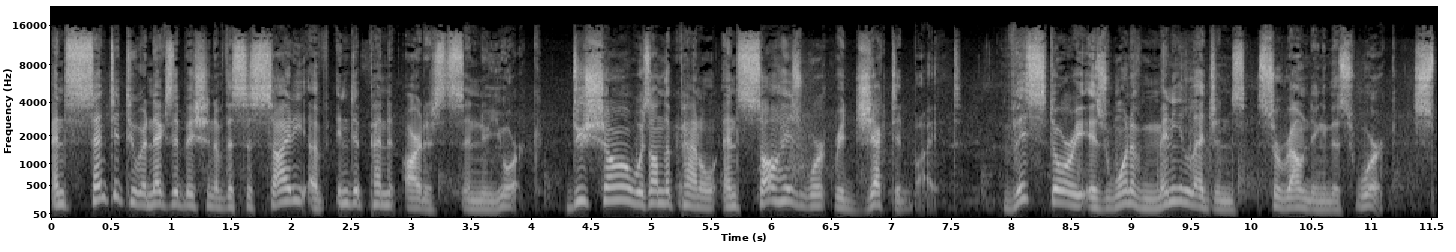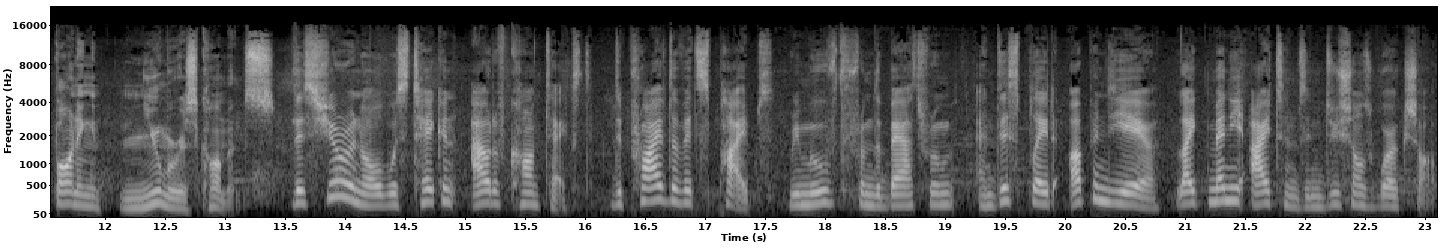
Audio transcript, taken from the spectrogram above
and sent it to an exhibition of the Society of Independent Artists in New York. Duchamp was on the panel and saw his work rejected by it. This story is one of many legends surrounding this work, spawning numerous comments. This urinal was taken out of context, deprived of its pipes, removed from the bathroom, and displayed up in the air like many items in Duchamp's workshop.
